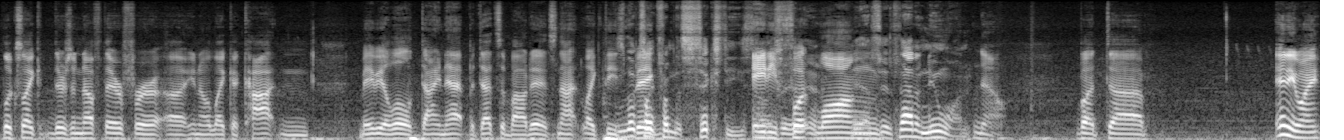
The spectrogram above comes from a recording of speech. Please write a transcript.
Looks like there's enough there for, uh, you know, like a cot and maybe a little dinette, but that's about it. It's not like these It looks big. like from the '60s. 80 so, foot yeah. long- Yes, it's not a new one. No. But uh, anyway,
